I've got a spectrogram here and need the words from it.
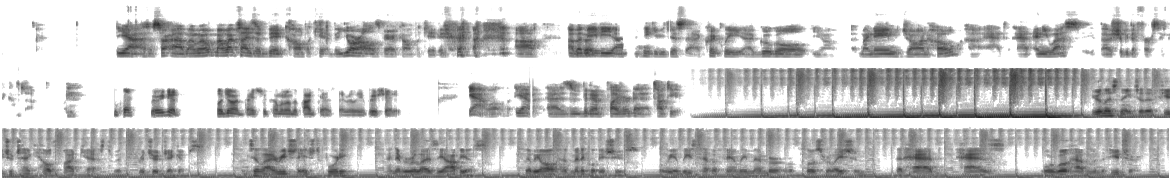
yeah, so, uh, my, my website is a bit complicated. The URL is very complicated. uh, uh, but okay. maybe uh, I think if you just uh, quickly uh, Google, you know, my name John Ho at at NUS, that should be the first thing that comes up. Okay, very good. Well, John, thanks for coming on the podcast. I really appreciate it. Yeah, well, yeah, uh, it's been a pleasure to talk to you. You're listening to the Future Tech Health Podcast with Richard Jacobs. Until I reached age 40, I never realized the obvious that we all have medical issues, or we at least have a family member or close relation that had, has, or will have them in the future.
